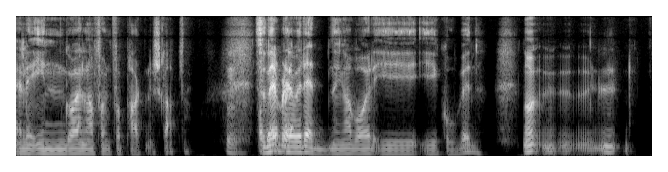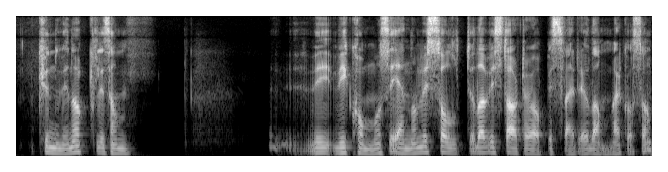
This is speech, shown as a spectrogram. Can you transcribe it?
Eller inngå en eller annen form for partnerskap. Da. Mm. Så det ble jo redninga vår i, i covid. Nå kunne vi nok liksom vi, vi kom oss igjennom. Vi solgte jo da vi starta opp i Sverige og Danmark også.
